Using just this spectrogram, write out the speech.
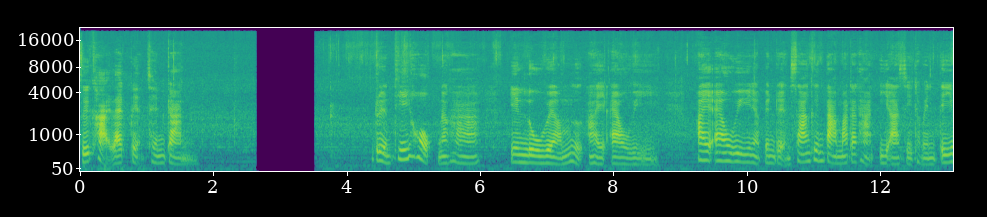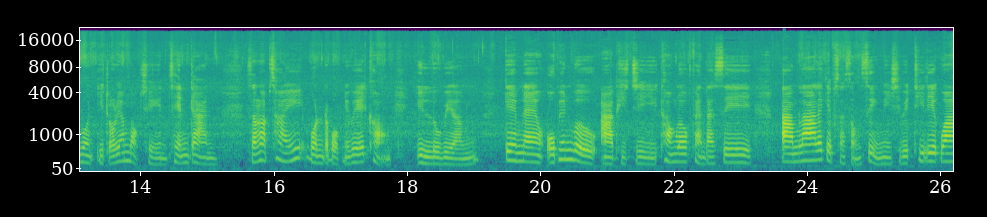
ซื้อขายแลกเปลี่ยนเช่นกัน เหรียญที่ 6 นะคะ i n l u v i u m หรือ ILV ILV เนี่ยเป็นเหรียญสร้างขึ้นตามมาตรฐาน ERC20 บน Ethereum Blockchain เช่นกันสำหรับใช้บนระบบนิเวศของ Illuvium เกมแนว Open World RPG ท่องโลกแฟนตาซี ตามล่าและเก็บสะสมสิ่งมีชีวิตที่เรียกว่า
